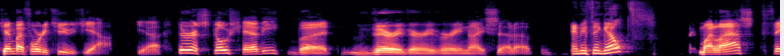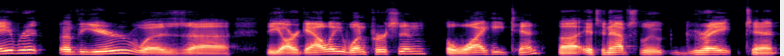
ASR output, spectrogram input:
10 by 42s, yeah. Yeah. They're a skosh heavy, but very, very, very nice setup. Anything else? My last favorite of the year was uh, the Argali one person Owyhee tent. Uh, it's an absolute great tent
